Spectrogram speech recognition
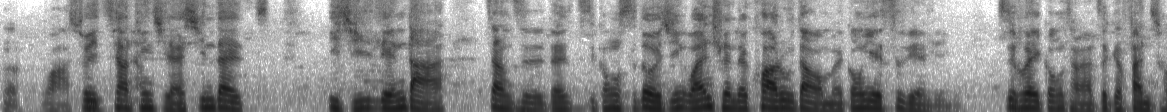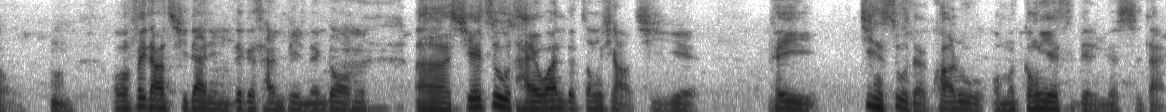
嗯哇，所以这样听起来，新代以及联达这样子的子公司都已经完全的跨入到我们工业四点零智慧工厂的这个范畴。嗯，我们非常期待你们这个产品能够 呃协助台湾的中小企业可以尽速的跨入我们工业四点零的时代。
